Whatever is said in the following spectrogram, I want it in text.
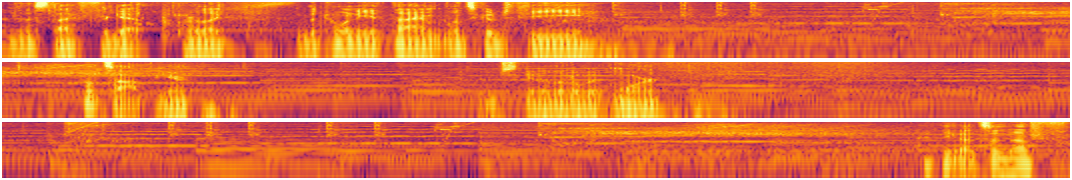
Unless I forget for like the 20th time, let's go to the top here. We just get a little bit more. I think that's enough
